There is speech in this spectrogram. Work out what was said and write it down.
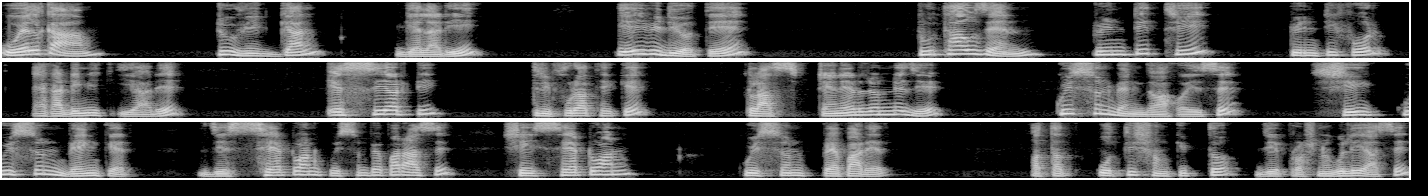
Welcome to বিজ্ঞান gallery এই ভিডিওতে two thousand twenty three twenty four academic ইয়ারে এসসিআরটি ত্রিপুরা থেকে ক্লাস টেনের জন্য যে কুয়েশন ব্যাংক দেওয়া হয়েছে, সেই কুয়েশন ব্যাংকের যে সেট ওয়ান কুয়েশন পেপার আছে, সেই সেট ওয়ান কুয়েশন পেপারের অর্থাৎ অতি সংক্ষিপ্ত যে প্রশ্নগুলি আছে,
